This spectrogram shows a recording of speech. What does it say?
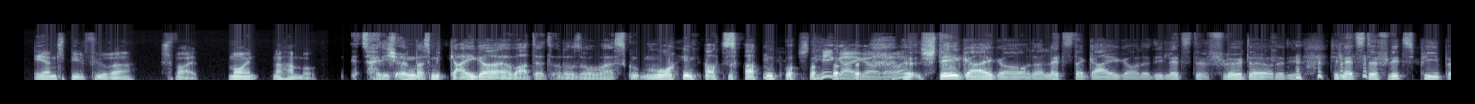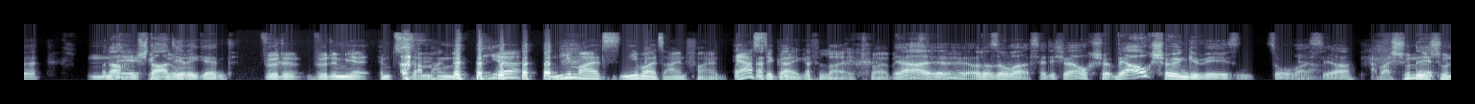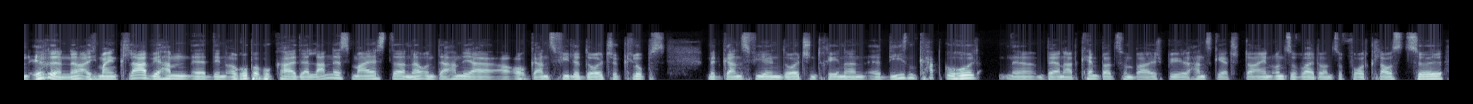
Ehrenspielführer Schwalb. Moin nach Hamburg. Jetzt hätte ich irgendwas mit Geiger erwartet oder sowas. Guten Morgen aus Hamburg. Stehgeiger oder was? Stehgeiger oder letzter Geiger oder die letzte Flöte oder die, die letzte Flitzpiepe nee, nach dem Stardirigent würde, würde mir im Zusammenhang mit dir niemals, niemals einfallen. Erste Geige vielleicht, Schwalbe. Ja, Geige. oder sowas. Hätte ich, wäre auch schön, wäre auch schön gewesen, sowas, ja. ja. Aber schon, nee. schon irre, ne? Ich meine, klar, wir haben äh, den Europapokal der Landesmeister, ne? Und da haben ja auch ganz viele deutsche Clubs mit ganz vielen deutschen Trainern äh, diesen Cup geholt. Äh, Bernhard Kemper zum Beispiel, Hans-Gerd Stein und so weiter und so fort, Klaus Zöll.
